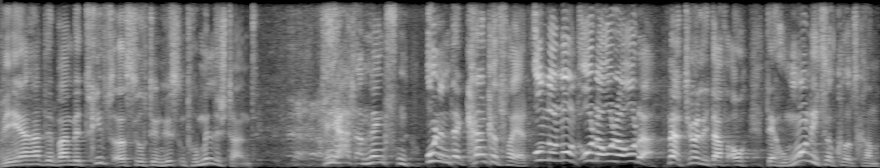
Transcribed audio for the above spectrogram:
Wer hatte beim Betriebsausflug den höchsten Promillestand? Wer hat am längsten unentdeckt krank gefeiert? Und, und, und, oder, oder, oder. Natürlich darf auch der Humor nicht so kurz kommen.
